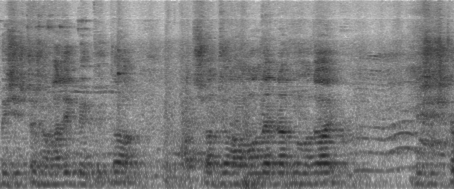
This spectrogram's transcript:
বিশিষ্ট সামাজিক ব্যক্তিত্ব শ্রদ্ধা অমরনাথ মহোদয়, বিশিষ্ট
